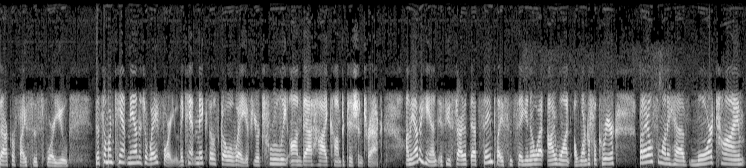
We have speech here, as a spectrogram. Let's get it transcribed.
sacrifices for you that someone can't manage away for you. They can't make those go away if you're truly on that high competition track. On the other hand, if you start at that same place and say, you know what, I want a wonderful career, but I also want to have more time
